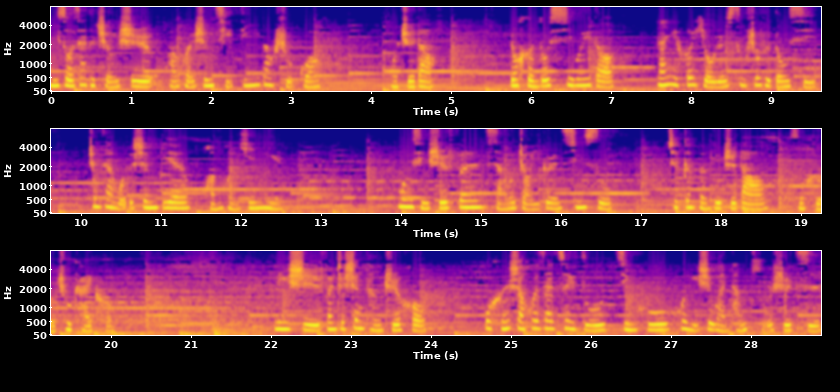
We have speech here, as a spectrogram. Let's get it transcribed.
你所在的城市缓缓升起第一道曙光。我知道，有很多细微的、难以和友人诉说的东西，正在我的身边缓缓湮灭。梦醒时分，想要找一个人倾诉，却根本不知道从何处开口。历史翻至盛唐之后。我很少会在醉读近乎或已是晚唐体的诗词。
